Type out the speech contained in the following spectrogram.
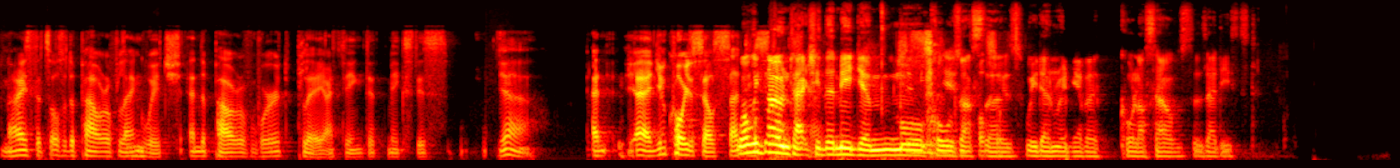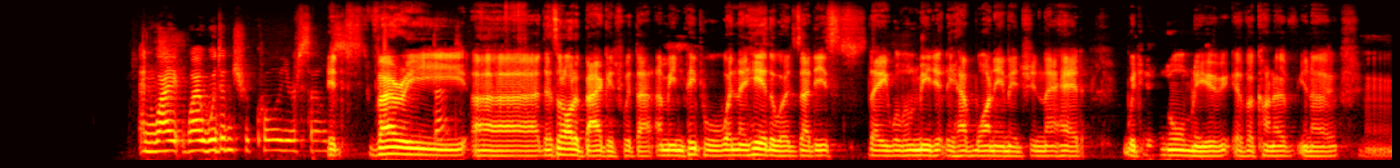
Nice. That's also the power of language and the power of wordplay. I think that makes this, yeah. And yeah, and you call yourself Zadist. Well, we don't actually. The media more calls us also. those. We don't really ever call ourselves the Zadist. And why why wouldn't you call yourself? It's very uh, there's a lot of baggage with that. I mean, people when they hear the word Zadist, they will immediately have one image in their head, which is normally of a kind of you know mm.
